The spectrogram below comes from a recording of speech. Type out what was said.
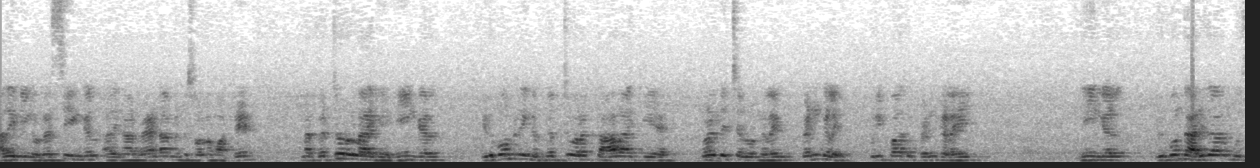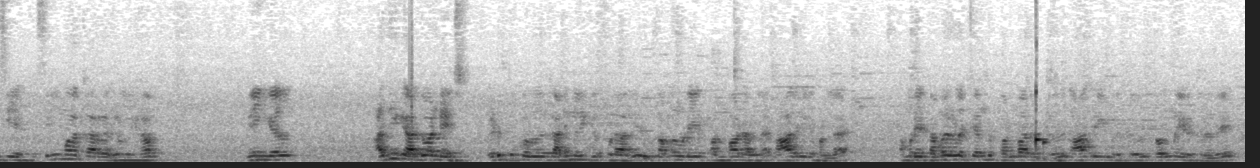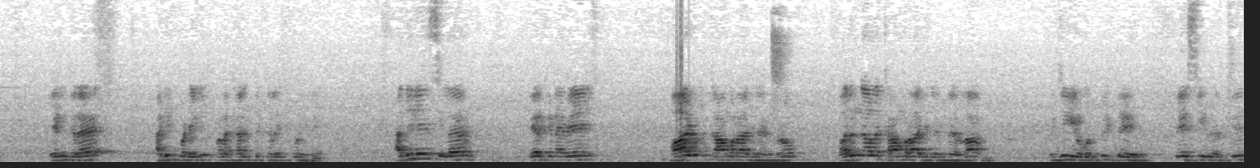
அதை நீங்கள் ரசியுங்கள். அதை நான் வேண்டாம் என்று சொல்ல மாட்டேன். ஆனால் பெற்றோர்களாகிய நீங்கள் இது போன்று நீங்கள் பெற்று வளர்த்து ஆளாக்கிய குழந்தை செல்வங்களை பெண்களை குறிப்பாக பெண்களை நீங்கள் இது போன்ற அதிகாரம் பூசிய சினிமாக்காரர்களிடம் நீங்கள் அதிக அட்வான்டேஜ் எடுத்துக்கொள்வதற்கு அனுமதிக்கக்கூடாது. இது தமிழுடைய பண்பாடு அல்ல நாகரிகம் அல்ல. நம்முடைய தமிழர்களுக்கு என்று பண்பாடு இருக்கிறது நாகரிகம் இருக்கிறது தொன்மை இருக்கிறது என்கிற அடிப்படையில் பல கருத்துக்களை கூறினேன். அதிலே சிலர் ஏற்கனவே வாழும் காமராஜர் என்றும் வருங்கால காமராஜர் என்றெல்லாம் விஜயை ஒப்பிட்டு பேசியதற்கு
